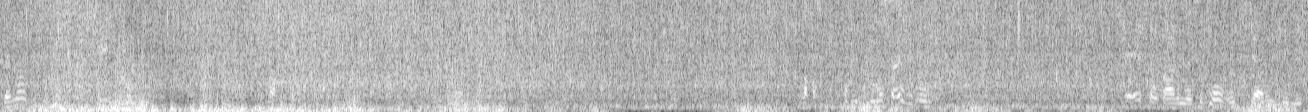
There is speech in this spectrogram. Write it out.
Laki. Lakas mo pag lumasay. oh. Eh, isang kano mo supo. Yan, bilis.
